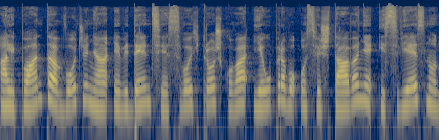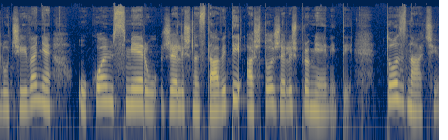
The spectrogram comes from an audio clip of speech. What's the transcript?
ali poanta vođenja evidencije svojih troškova je upravo osvještavanje i svjesno odlučivanje u kojem smjeru želiš nastaviti, a što želiš promijeniti. To znači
